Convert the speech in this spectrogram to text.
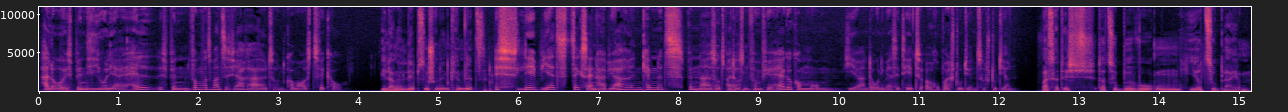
Hallo, ich bin die Julia Hell, ich bin 25 Jahre alt und komme aus Zwickau. Wie lange lebst du schon in Chemnitz? Ich lebe jetzt sechseinhalb Jahre in Chemnitz, bin also 2005 hierher gekommen, um hier an der Universität Europastudien zu studieren. Was hat dich dazu bewogen, hier zu bleiben?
